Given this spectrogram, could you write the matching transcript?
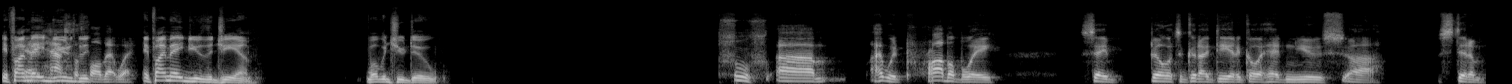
If I And it made has you to the, fall that way. if I made you the GM, what would you do? Oof, um, I would probably say, Bill, it's a good idea to go ahead and use uh, Stidham.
